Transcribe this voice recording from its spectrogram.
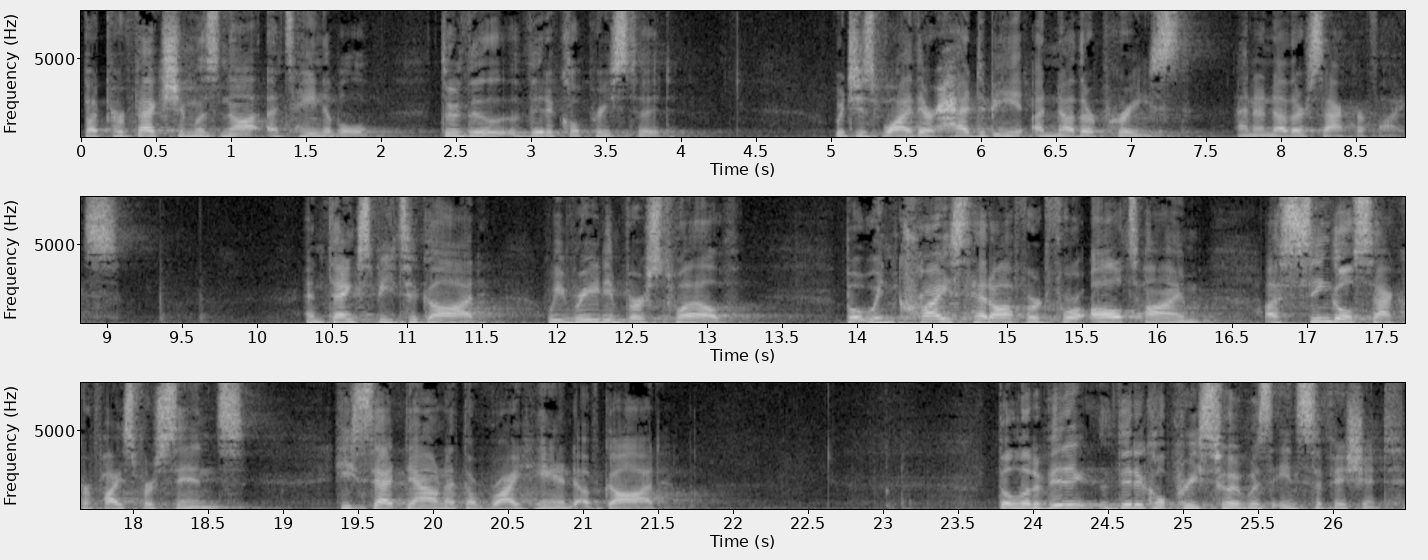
But perfection was not attainable through the Levitical priesthood, which is why there had to be another priest and another sacrifice. And thanks be to God, we read in verse 12 But when Christ had offered for all time a single sacrifice for sins, he sat down at the right hand of God. The Levitical priesthood was insufficient.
